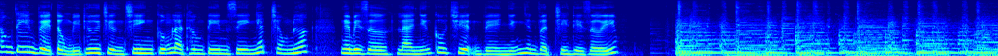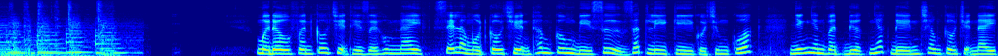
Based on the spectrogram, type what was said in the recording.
Thông tin về Tổng Bí thư Trường Trinh cũng là thông tin duy nhất trong nước. Ngay bây giờ là những câu chuyện về những nhân vật trên thế giới. Mở đầu phần câu chuyện thế giới hôm nay sẽ là một câu chuyện thâm cung bí sử rất ly kỳ của Trung Quốc. Những nhân vật được nhắc đến trong câu chuyện này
